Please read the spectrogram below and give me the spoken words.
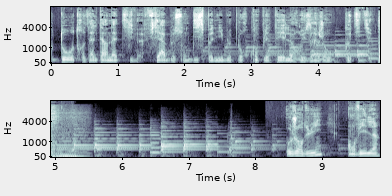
où d'autres alternatives fiables sont disponibles pour compléter leur usage au quotidien. Aujourd'hui, en ville,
